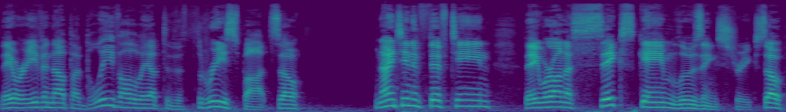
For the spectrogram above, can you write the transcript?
they were even up, I believe, all the way up to the three spot. So 19 and 15. They were on a six game losing streak. So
